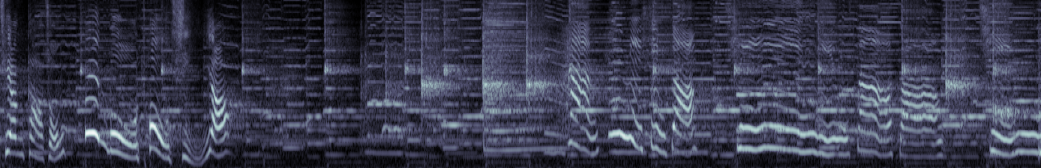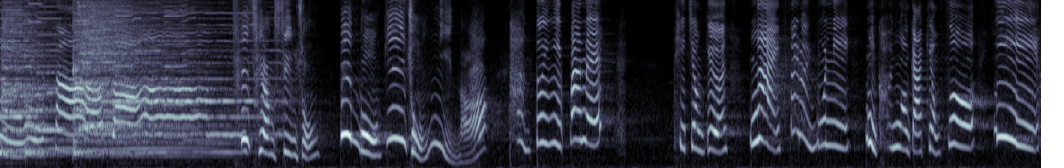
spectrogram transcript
枪家中并无透气呀，看你心中情有所钟，情有所钟。铁枪心中并无意中人啊，团队一般呢？铁将军，我再来问你，你看我家公主如何？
